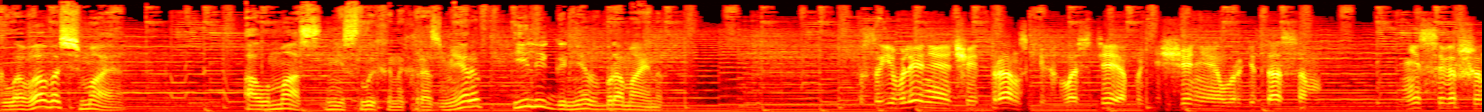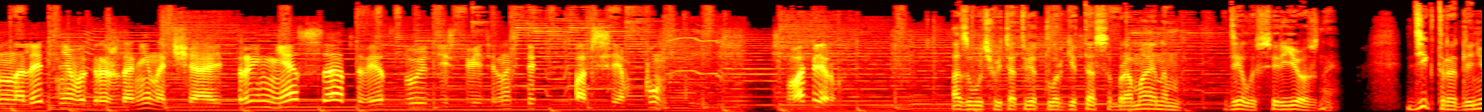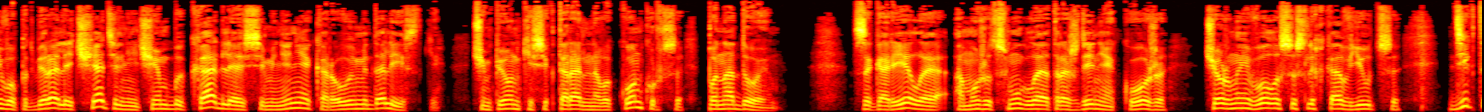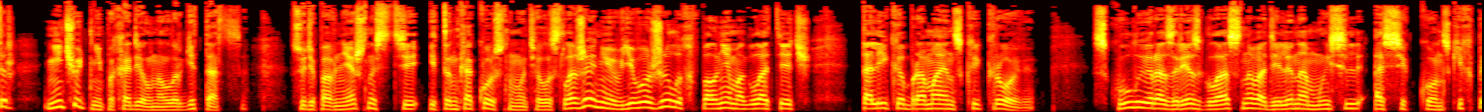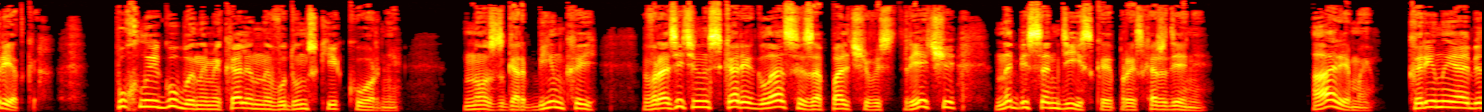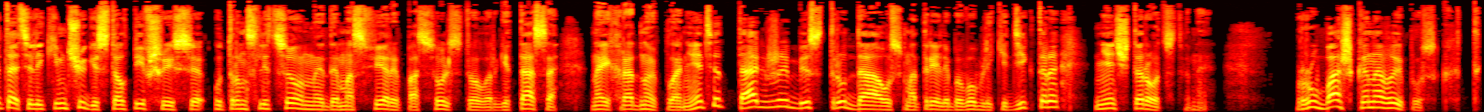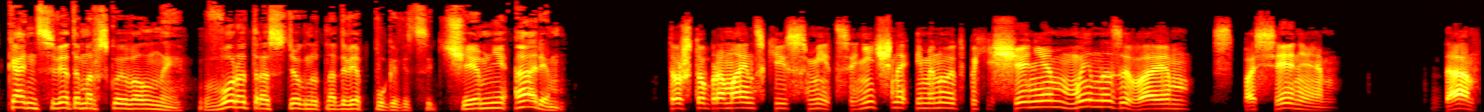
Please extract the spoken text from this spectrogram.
Глава восьмая. Алмаз неслыханных размеров или гнев брамайнов. Заявление чайтранских властей о похищении Ларгитасом несовершеннолетнего гражданина Чайтры не соответствует действительности по всем пунктам. Во-первых, Озвучивать ответ Ларгитаса Брамайном — дело серьезное. Диктора для него подбирали тщательнее, чем быка для осеменения коровы-медалистки, чемпионки секторального конкурса по надоям. Загорелая, а может, смуглая от рождения кожа, черные волосы слегка вьются. Диктор ничуть не походил на ларгитасца. Судя по внешности и тонкокосному телосложению, в его жилах вполне могла течь талика брамаинской крови. Скулы и разрез глаз наводили на мысль о секонских предках. Пухлые губы намекали на вудунские корни. Нос с горбинкой, выразительность карих глаз и запальчивость речи на бессандийское происхождение. Аримы, коренные обитатели Кимчуги, столпившиеся у трансляционной демосферы посольства Ларгитаса на их родной планете, также без труда усмотрели бы в облике диктора нечто родственное. Рубашка на выпуск, ткань цвета морской волны, ворот расстегнут на две пуговицы. Чем не арем? то, что брамайнские СМИ цинично именуют похищением, мы называем спасением. Да,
